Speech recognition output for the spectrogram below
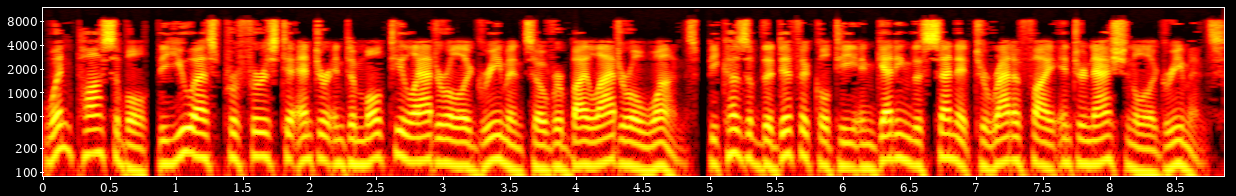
When possible, the U.S. prefers to enter into multilateral agreements over bilateral ones, because of the difficulty in getting the Senate to ratify international agreements.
